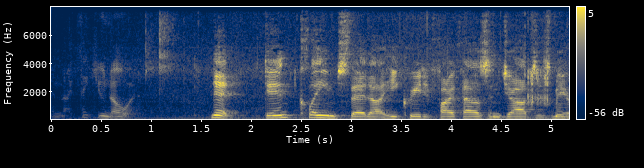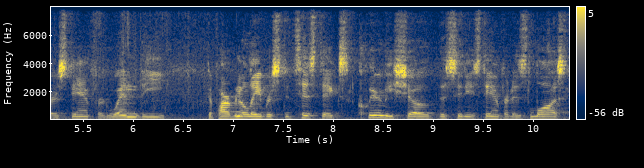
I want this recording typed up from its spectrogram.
and I think you know it. Ned, Dan claims that uh, he created 5,000 jobs as mayor of Stamford when the Department of Labor statistics clearly show the city of Stamford has lost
